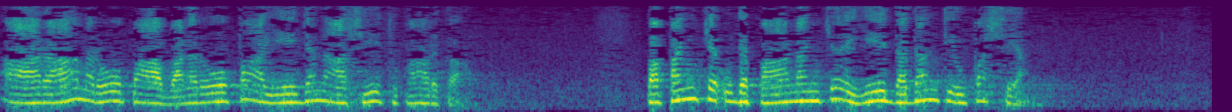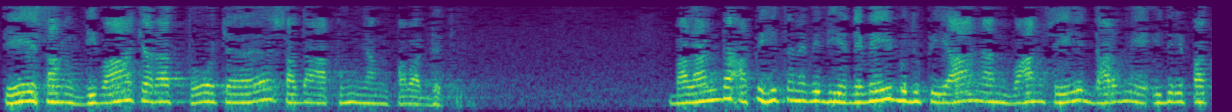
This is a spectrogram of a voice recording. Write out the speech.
ආරාම රෝපා වන රෝපා යේජන ආශීතුකාරකා පපංච උදපානංච යේ දදන්ති උපස්සයන්. තේසං දිවාචරත්තෝච සදා පුඤ්ඤං පවද්දති. බලන්න අපි හිතන විදිය නෙමෙයි බුදු පියාණන් වහන්සේ ධර්මයේ ඉදිරිපත්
